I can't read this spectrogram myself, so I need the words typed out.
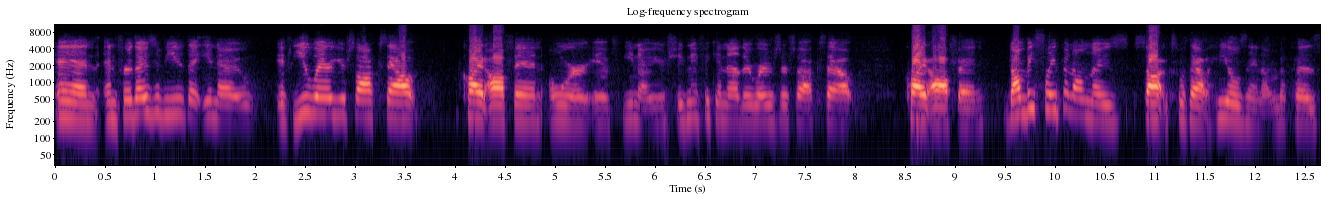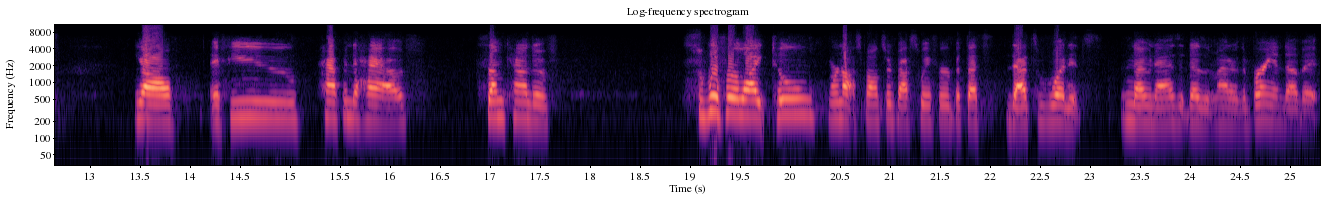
And and for those of you that you know, if you wear your socks out quite often, or if you know your significant other wears their socks out quite often, don't be sleeping on those socks without heels in them because y'all, if you happen to have some kind of Swiffer like tool, we're not sponsored by Swiffer, but that's that's what it's known as. It doesn't matter the brand of it.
